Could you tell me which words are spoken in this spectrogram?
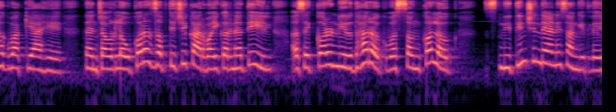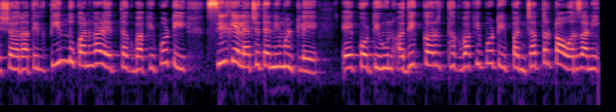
थकबाकी आहे. त्यांच्यावर लवकरच जप्तीची कारवाई करण्यात येईल असे कर निर्धारक व संकलक नितीन शिंदे यांनी सांगितले. शहरातील तीन दुकानगाडे थकबाकीपोटी सील केल्याचे त्यांनी म्हटले. एक कोटीहून अधिक कर थकबाकीपोटी पंच्याहत्तर टॉवर्स आणि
